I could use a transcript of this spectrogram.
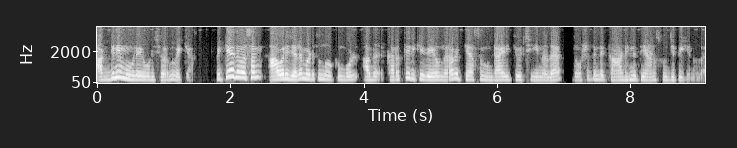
അഗ്നിമൂലയോട് ചേർന്ന് വെക്കാം പിറ്റേ ദിവസം ആ ഒരു ജലം എടുത്തു നോക്കുമ്പോൾ അത് കറുത്തിരിക്കുകയോ നിറവ്യത്യാസം ഉണ്ടായിരിക്കുകയോ ചെയ്യുന്നത് ദോഷത്തിന്റെ കാഠിന്യത്തെയാണ് സൂചിപ്പിക്കുന്നത്.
